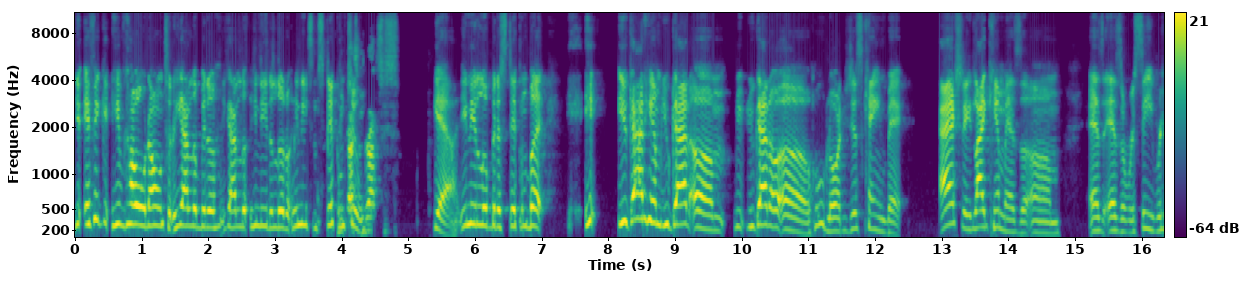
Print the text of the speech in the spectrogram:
You, if he he hold on to it, he got a little bit of he got a little, he need a little he needs some stickum too. some. Yeah, you need a little bit of stickum, but he you got him. You got um. You, you got a uh. Who Lord he just came back. I actually like him as a um as as a receiver.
